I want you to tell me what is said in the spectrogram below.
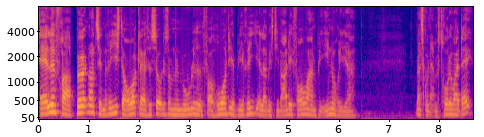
Alle fra bønder til den rigeste overklasse så det som en mulighed for hurtigt at blive rig, eller hvis de var det i forvejen, blive endnu rigere. Man skulle nærmest tro, det var i dag.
